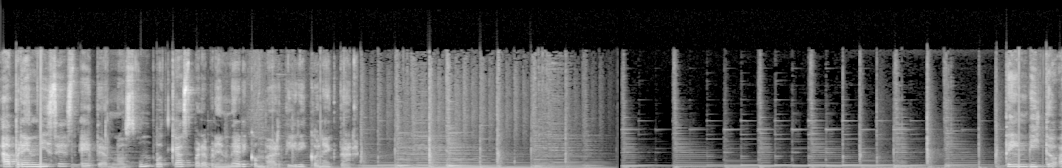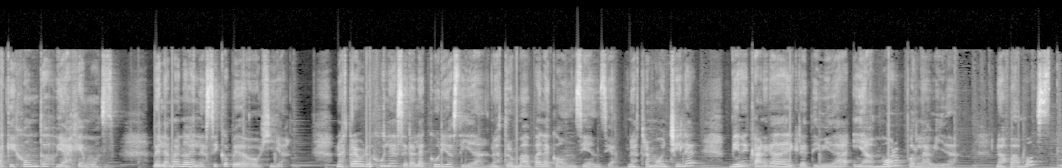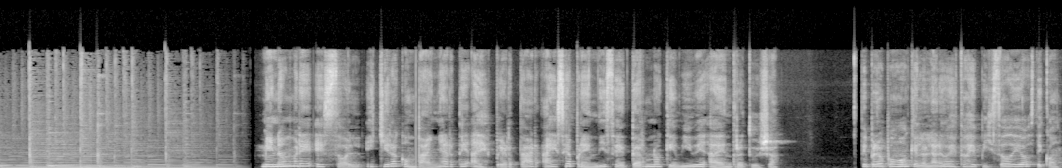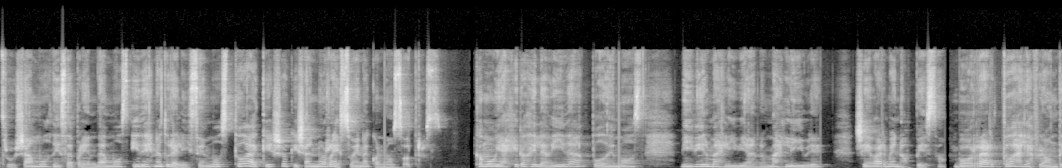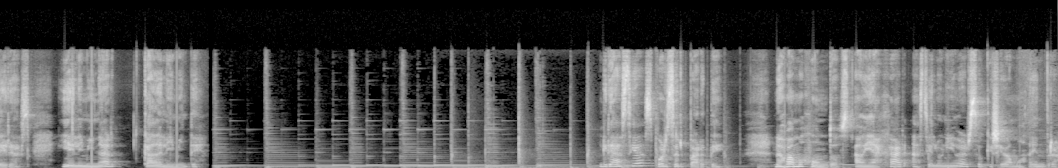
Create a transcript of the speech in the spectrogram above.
Aprendices Eternos, un podcast para aprender, compartir y conectar. Te invito a que juntos viajemos de la mano de la psicopedagogía. Nuestra brújula será la curiosidad, nuestro mapa la conciencia, nuestra mochila viene cargada de creatividad y amor por la vida. ¿Nos vamos? Mi nombre es Sol y quiero acompañarte a despertar a ese aprendiz eterno que vive adentro tuyo. Te propongo que a lo largo de estos episodios deconstruyamos, desaprendamos y desnaturalicemos todo aquello que ya no resuena con nosotros. Como viajeros de la vida podemos vivir más liviano, más libre, llevar menos peso, borrar todas las fronteras y eliminar cada límite. Gracias por ser parte. Nos vamos juntos a viajar hacia el universo que llevamos dentro.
